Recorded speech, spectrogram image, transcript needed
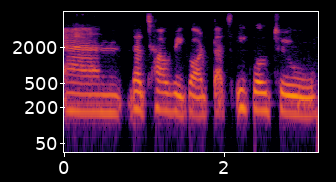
And that's how we got that's equal to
